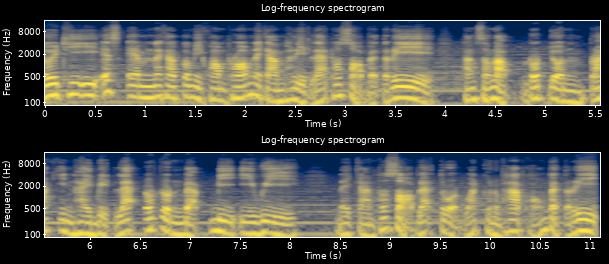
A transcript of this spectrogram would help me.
โดย TESM นะครับก็มีความพร้อมในการผลิตและทดสอบแบตเตอรี่ ทั้งสำหรับรถยนต์ Plug-in Hybrid และรถยนต์แบบ BEV ในการทดสอบและตรวจวัดคุณภาพของแบตเตอรี่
